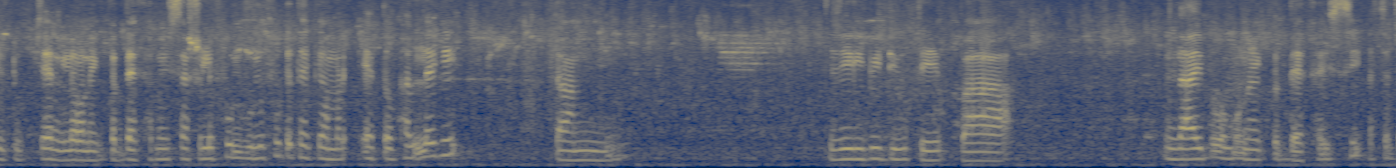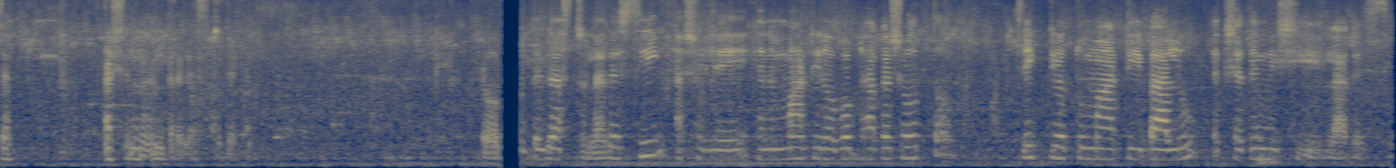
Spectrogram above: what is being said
ইউটিউব চ্যানেলে অনেকবার দেখানো হয়েছে আসলে ফুলগুলো ফুটে থাকে, আমার এত ভালো লাগে। তা আমি রিল ভিডিওতে বা লাইভও মনে একবার দেখাইছি। আচ্ছা যাক, আসেন নয়নতারা গাছটা দেখেন। টবে গাছটা লাগাইছি আসলে এখানে মাটির অভাব ঢাকা শহর তো। একটু একটু মাটি, বালু একসাথে মিশিয়ে লাগাইছি।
